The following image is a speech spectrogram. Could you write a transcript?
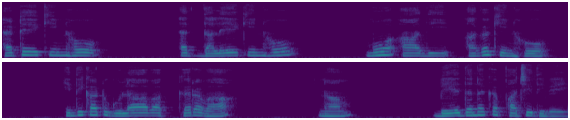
ඇටයකින් හෝ ඇත් දලයකින් හෝ මුව ආදී අගකින් හෝ ඉදිකටු ගුලාවක් කරවා නම් බේදනක පචිති වෙයි.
